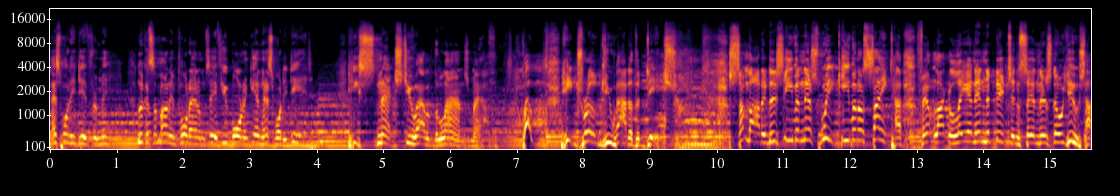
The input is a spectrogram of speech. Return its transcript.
That's what He did for me. Look at somebody and point at him and say, If you born again, that's what He did. He snatched you out of the lion's mouth. Woo! He drug you out of the ditch. Somebody this even this week, even a saint, uh, felt like laying in the ditch and saying, There's no use. Uh,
